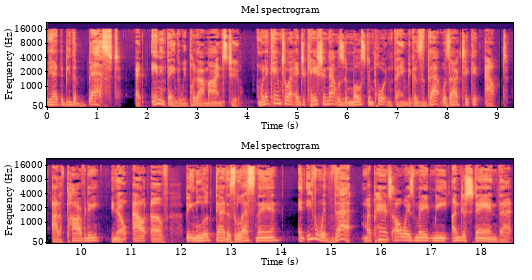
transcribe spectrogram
We had to be the best at anything that we put our minds to. And when it came to our education, that was the most important thing because that was our ticket out, out of poverty, you know, out of being looked at as less than. And even with that, my parents always made me understand that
